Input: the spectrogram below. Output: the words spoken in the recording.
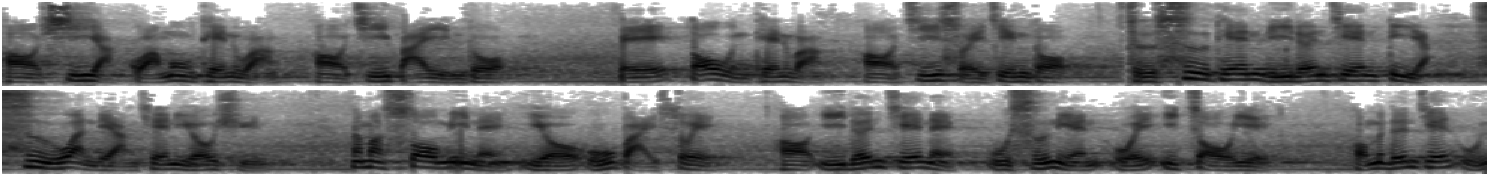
哦西呀广目天王哦居白银多，北多闻天王哦积水经多，此四天离人间地啊四万两千有许，那么寿命呢有五百岁哦，以人间呢五十年为一昼夜，我们人间五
